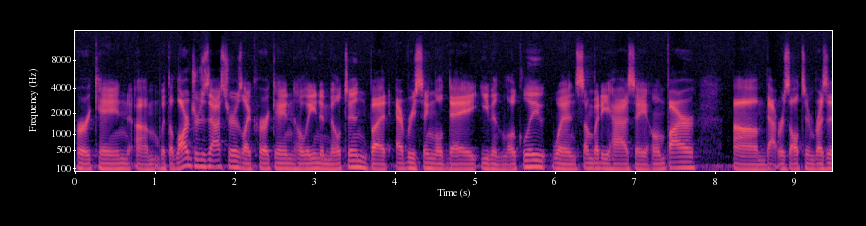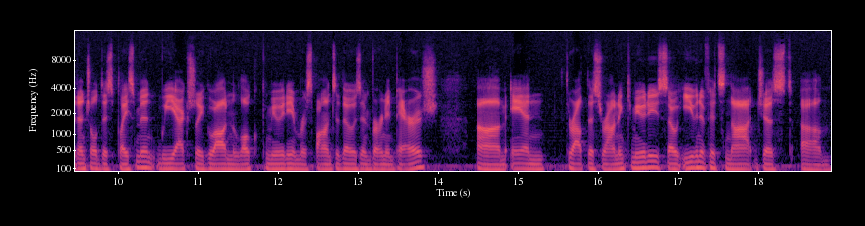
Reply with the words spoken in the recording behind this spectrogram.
hurricane um, with the larger disasters like Hurricane Helene and Milton, but every single day, even locally, when somebody has a home fire um, that results in residential displacement, we actually go out in the local community and respond to those in Vernon Parish um, and throughout the surrounding communities. So even if it's not just um,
